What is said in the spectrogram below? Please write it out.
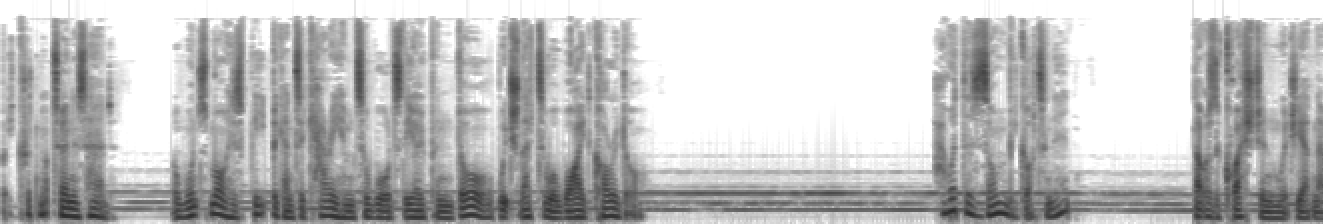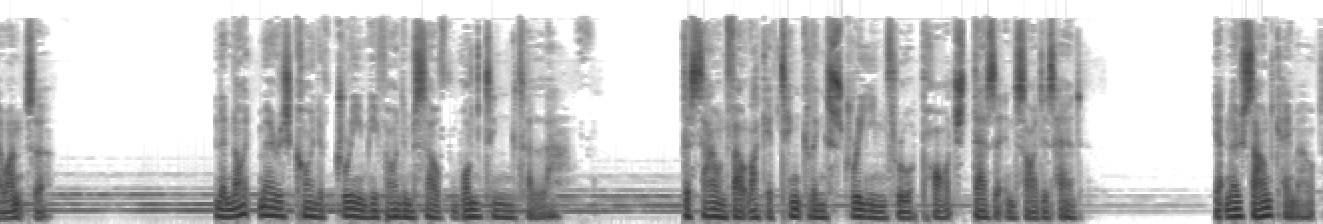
But he could not turn his head, and once more his feet began to carry him towards the open door, which led to a wide corridor. How had the zombie gotten in? That was a question which he had no answer. In a nightmarish kind of dream, he found himself wanting to laugh. The sound felt like a tinkling stream through a parched desert inside his head. Yet no sound came out.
